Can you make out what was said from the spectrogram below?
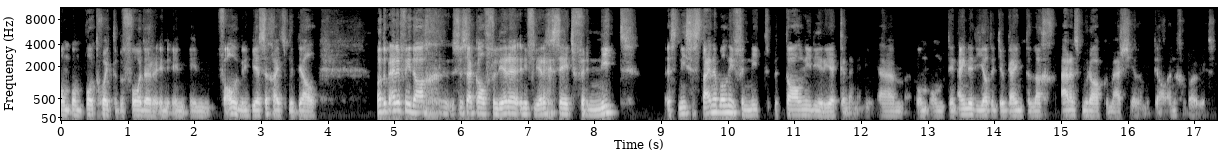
om om potgooi te bevorder en en en veral met die besigheidsmodel. Wat op einde van die dag soos ek al verlede in die verlede gesê het verniet is nie sustainable nie verniet betaal nie die rekeninge nie. Ehm um, om om ten einde die hele tyd jou game te lig, erns moet daar 'n kommersiële model ingebou wees.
